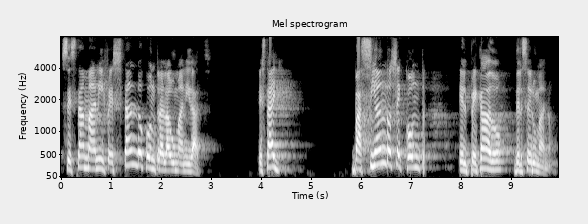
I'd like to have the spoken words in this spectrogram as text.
se está manifestando contra la humanidad. Está vaciándose contra el pecado del ser humano.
